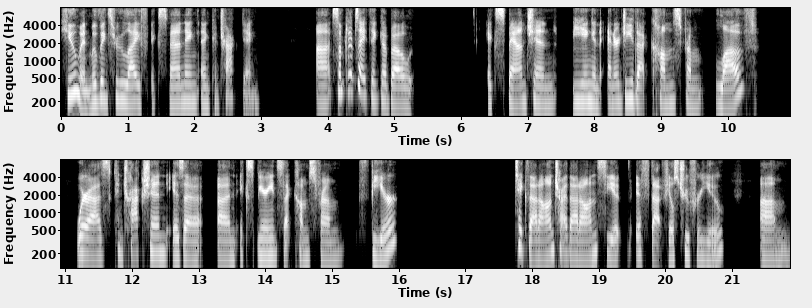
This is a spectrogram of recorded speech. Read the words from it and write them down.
human, moving through life, expanding and contracting. Uh, sometimes I think about expansion being an energy that comes from love, whereas contraction is a an experience that comes from fear. Take that on, try that on, see it, if that feels true for you. Um,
